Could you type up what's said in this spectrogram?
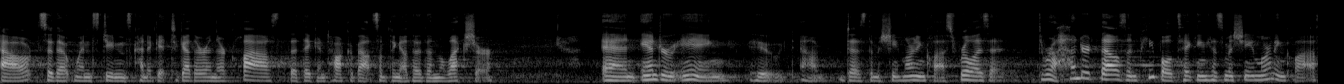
out so that when students kind of get together in their class that they can talk about something other than the lecture. And Andrew Ng, who um, does the machine learning class, realized that there were 100,000 people taking his machine learning class.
